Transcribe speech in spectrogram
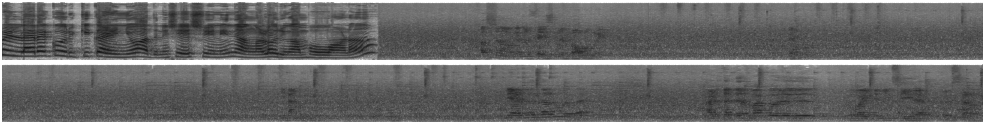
പിള്ളേരൊക്കെ ഒരുക്കി കഴിഞ്ഞു. അതിനുശേഷം ഇനി ഞങ്ങൾ ഒരുങ്ങാൻ പോവാണ്. അടുത്ത ഡെർമാക്ക് ഒരു വൈറ്റമിൻ സിയുടെ ഒരു സ്ഥലം.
